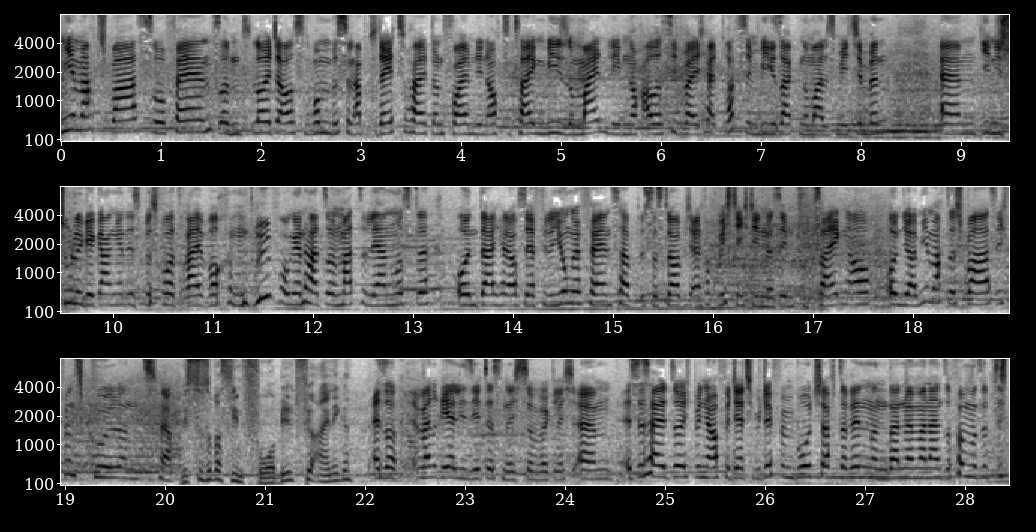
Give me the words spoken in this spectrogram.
mir macht Spaß, so Fans und Leute außenrum ein bisschen up to date zu halten und vor allem denen auch zu zeigen, wie so mein Leben noch aussieht, weil ich halt trotzdem, wie gesagt, ein normales Mädchen bin, ähm, die in die Schule gegangen ist, bis vor drei Wochen Prüfungen hatte und Mathe lernen musste. Und da ich halt auch sehr viele junge Fans habe, ist das, glaube ich, einfach wichtig, denen das eben zu zeigen auch. Und ja, mir macht das Spaß, ich finde es cool und ja. Bist du sowas wie ein Vorbild für einige? Also man realisiert das nicht so wirklich. Ähm, es ist halt so, ich bin ja auch für Dare to be Different Botschafterin und dann, wenn man dann so 75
